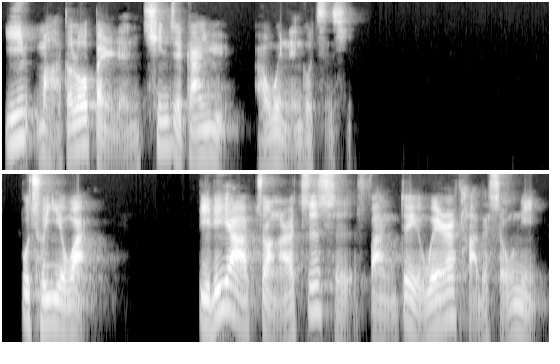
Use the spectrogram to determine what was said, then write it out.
因马德罗本人亲自干预而未能够执行。不出意外，比利亚转而支持反对维尔塔的首领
